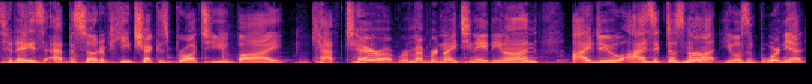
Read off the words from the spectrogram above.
Today's episode of Heat Check is brought to you by Capterra. Remember 1989? I do. Isaac does not. He wasn't born yet.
